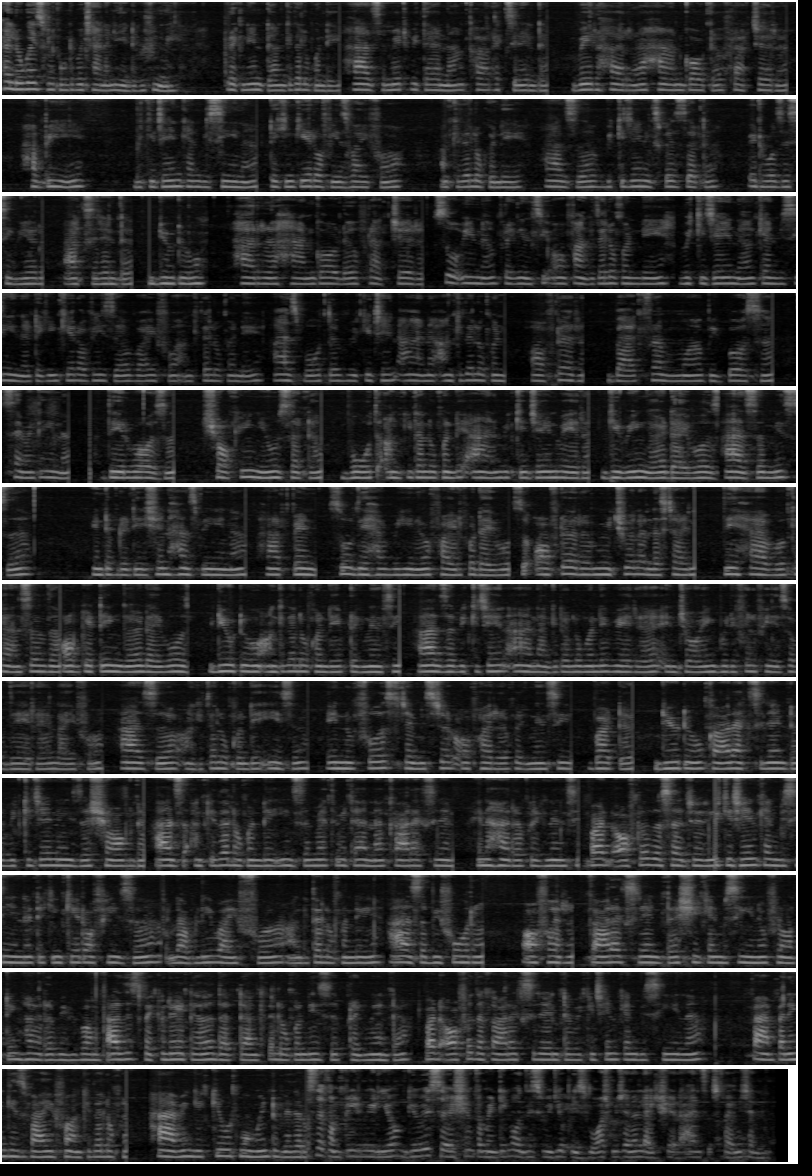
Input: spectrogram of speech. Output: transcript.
Hello guys, welcome to my channel ENTV Filmy. Pregnant Ankita Lokhande has met with a car accident where her hand got a fracture. Hubby Vicky Jain can be seen taking care of his wife Ankita Lokhande as Vicky Jain expressed that it was a severe accident due to her hand got a fracture. So in pregnancy of Ankita Lokhande, Vicky can be seen taking care of his wife Ankita Lokhande as both Vicky and Ankita Lokhande after back from Bigg Boss 17 there was shocking news that both Ankita Lokhande and Vicky Jain were giving a divorce. As a misinterpretation has been happened so they have been filed for divorce. So after uh, mutual understanding they have cancelled the of getting a divorce due to Ankita Lokhande pregnancy. As Vicky Jain and Ankita Lokhande were enjoying beautiful phase of their life as Ankita Lokhande is in first trimester of her pregnancy. But uh, due to car accident Vicky is uh, shocked as Ankita Lokhande is met with an car accident in her pregnancy. But after the surgery Vicky can be seen uh, taking care of his uh, lovely wife uh, Ankita Lokhande as uh, before uh, of her car accident uh, she can be seen uh, flaunting her uh, baby bump. As it speculated uh, that Ankita Lokhande is uh, pregnant uh, but after the car accident uh, Vicky can be seen uh, pampering his wife Ankita Lokhande having a cute moment together. This is the complete video. Give a suggestion commenting on this video. Please watch my channel, like, share and subscribe my channel.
